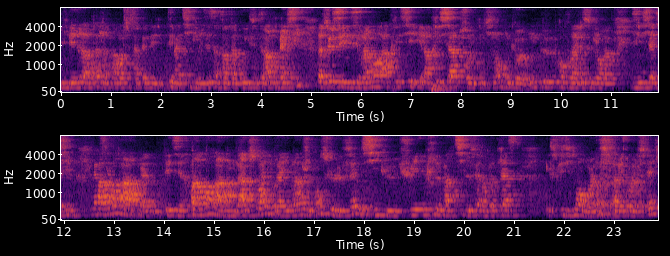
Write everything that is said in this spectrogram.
libérer davantage la parole sur certaines thématiques, briser certains tabous, etc. Donc merci, parce que c'est vraiment apprécié et appréciable sur le continent. Donc euh, on peut encourager ce genre euh, d'initiative. Par rapport à, plaisir. Par rapport à, à toi, Ibrahima, je pense que le fait aussi que tu aies pris le parti de faire un podcast exclusivement en Wolof, avec Wolof Tech.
